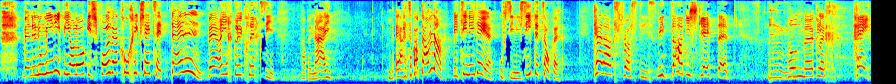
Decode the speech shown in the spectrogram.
Wenn er nur meine biologische Vollwertküche geschätzt hätte, dann wäre ich glücklich gewesen. Aber nein. Er hat sogar die Anna mit seinen Ideen auf seine Seite gezogen. Kellogg's Frosties, mein Tag ist gerettet. Mm. Unmöglich. Hey,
